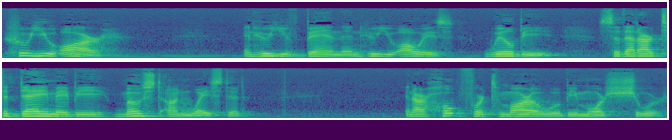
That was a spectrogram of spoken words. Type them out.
who you are and who you've been and who you always will be, so that our today may be most unwasted and our hope for tomorrow will be more sure.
